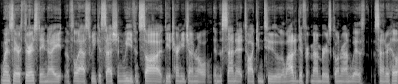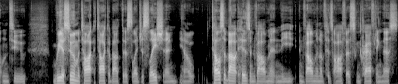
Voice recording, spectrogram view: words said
Wednesday or Thursday night of the last week of session, we even saw the Attorney General in the Senate talking to a lot of different members, going around with Senator Hilton to, we assume, talk talk about this legislation. You know, Tell us about his involvement and the involvement of his office in crafting this.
